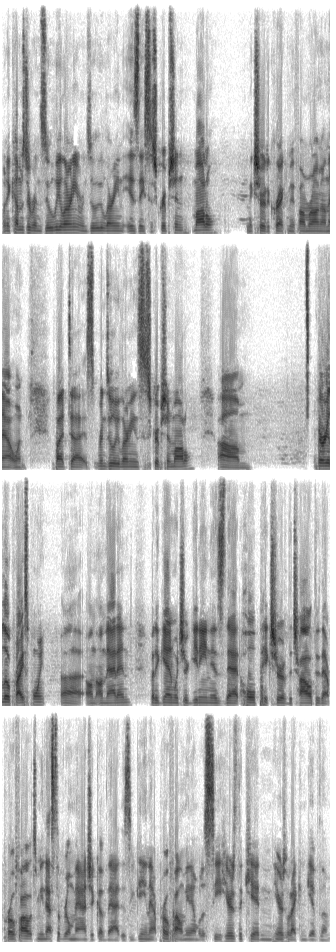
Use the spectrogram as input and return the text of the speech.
When it comes to Renzulli Learning, Renzulli Learning is a subscription model. Make sure to correct me if I'm wrong on that one. But uh, Renzulli Learning subscription model. Um, very low price point uh, on, on that end. But again, what you're getting is that whole picture of the child through that profile. To me, that's the real magic of that, is you getting that profile and being able to see, here's the kid and here's what I can give them.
